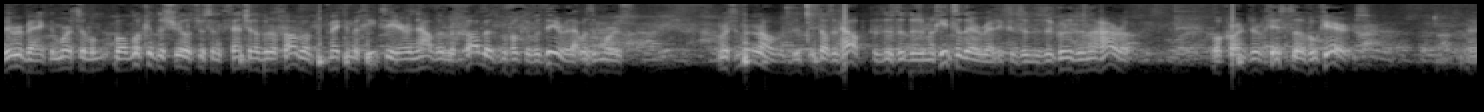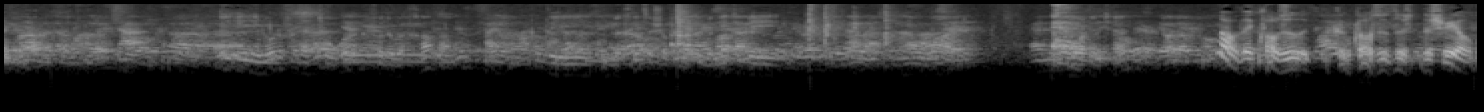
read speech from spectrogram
riverbank, the Morris said, well, well, look at the shvil; it's just an extension of the rechava. Make a mechitza here, and now the rechava is the of dira. That was the Morris. No, no, it, it doesn't help because there's a, there's a mechitza there already because there's a good of the nahara. Well, according to Chisda, who cares? In, order for that to work for the Rechava, the Mechitza Shulchan would need to be how wide? More than 10? No, it closes it closes the, the.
